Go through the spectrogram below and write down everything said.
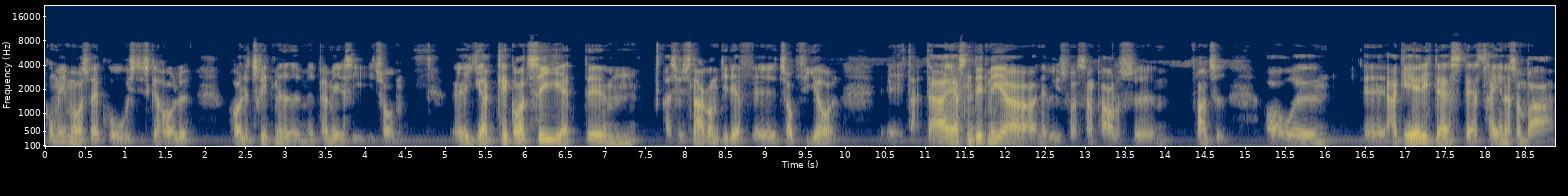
gå med også være gode, hvis de skal holde, holde trit med, med Palmeiras i, i toppen. Øh, jeg kan godt se, at øh, altså vi snakker om de der øh, top 4 hold, øh, der, der er jeg sådan lidt mere nervøs for St. Paulos øh, fremtid. Og øh, øh, Aguirre, deres, deres træner, som var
